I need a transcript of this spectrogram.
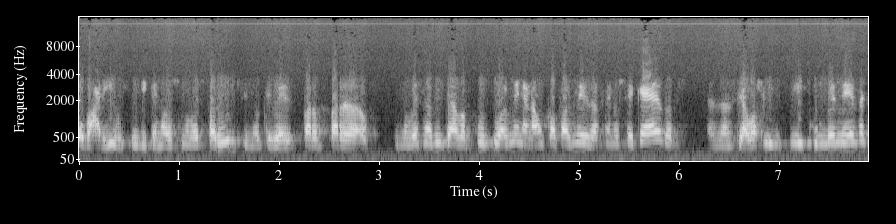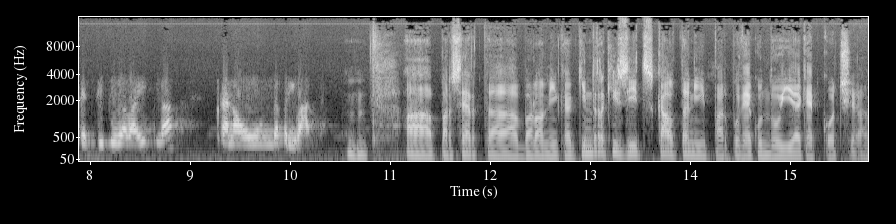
o varios, vull dir que no és només per un, sinó que és per, per, si només necessita puntualment anar un cop al mes a fer no sé què, doncs, doncs llavors li, li convé més aquest tipus de vehicle que no un de privat. Uh per cert, uh, Verònica, quins requisits cal tenir per poder conduir aquest cotxe?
